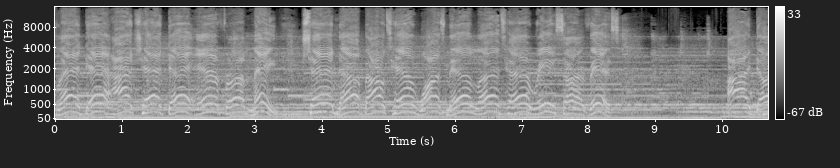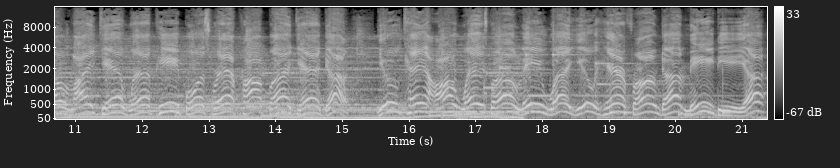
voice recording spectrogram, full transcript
Glad that I checked the information about him was military service. I don't like it when people spread propaganda. You can't always believe what you hear from the media.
